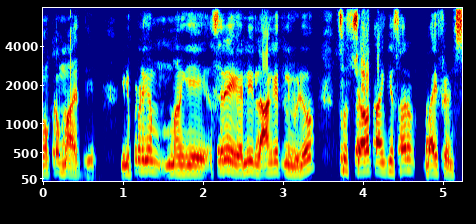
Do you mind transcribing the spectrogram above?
మొక్క మారుతుంది ఇప్పటికే మనకి సరే కానీ లాంగ్ అవుతుంది వీడియో. సో చాలా thank you sir bye friends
